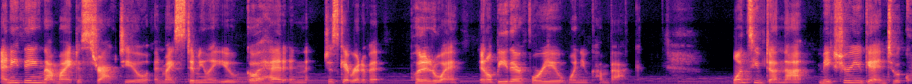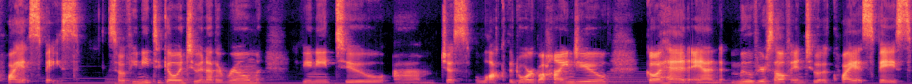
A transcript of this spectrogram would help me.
anything that might distract you and might stimulate you. Go ahead and just get rid of it, put it away. It'll be there for you when you come back. Once you've done that, make sure you get into a quiet space. So, if you need to go into another room, you need to um, just lock the door behind you, go ahead and move yourself into a quiet space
